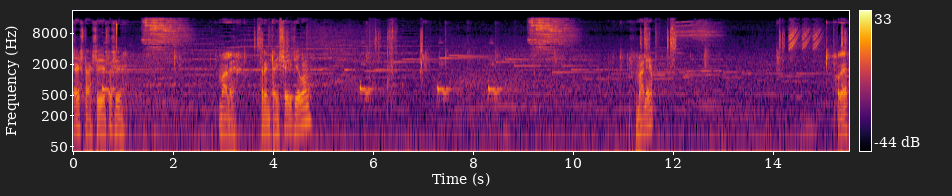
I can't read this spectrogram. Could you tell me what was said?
Esta, sí, esta sí. Vale. 36 llevo. Vale. Joder.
